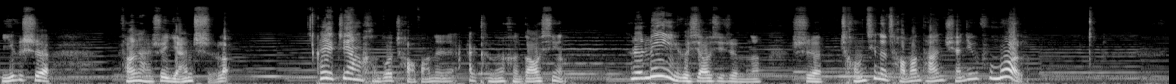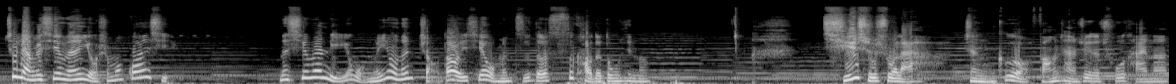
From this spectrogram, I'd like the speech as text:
一个是房产税延迟了，哎，这样很多炒房的人啊可能很高兴。但是另一个消息是什么呢？是重庆的炒房团全军覆没了。这两个新闻有什么关系？那新闻里我们又能找到一些我们值得思考的东西呢？其实说来啊，整个房产税的出台呢，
